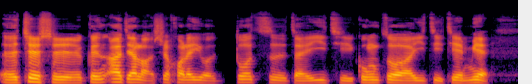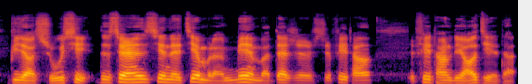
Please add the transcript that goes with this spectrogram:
呃，这是跟阿佳老师后来有多次在一起工作、一起见面，比较熟悉。虽然现在见不了面吧，但是是非常非常了解的。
